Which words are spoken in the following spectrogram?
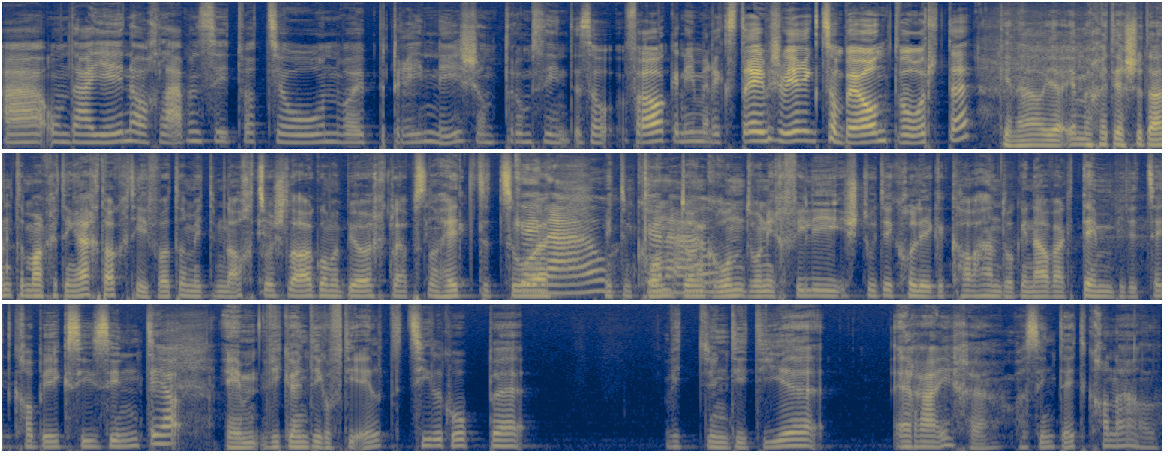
Äh, und auch je nach Lebenssituation, wo jemand drin ist. Und darum sind also Fragen immer extrem schwierig zu beantworten. Genau, ja. Ihr macht ja Studentenmarketing recht aktiv, oder? Mit dem Nachtzuschlag, den man bei euch, glaube ich, noch hat dazu. Genau, mit dem Konto genau. und Grund, wo ich viele Studienkollegen hatte, die genau wegen dem bei der ZKB waren. Ja. Ähm, wie gehen die auf die ältere Zielgruppe wie tun die die erreichen? Was sind dort die Kanäle,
